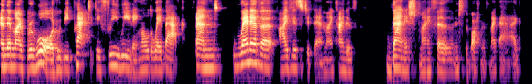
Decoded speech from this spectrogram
And then my reward would be practically freewheeling all the way back. And whenever I visited them, I kind of banished my phone to the bottom of my bag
